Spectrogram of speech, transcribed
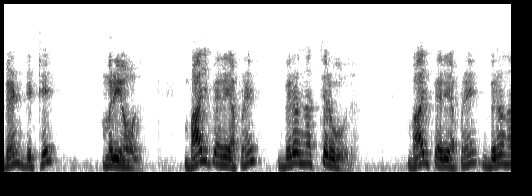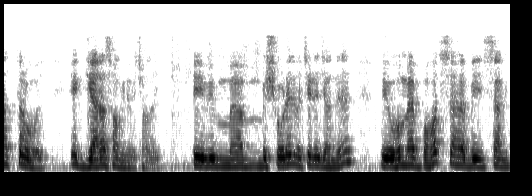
ਬਿਨ ਡਿੱਠੇ ਮਰਿਆਦ ਬਾਜ ਪੈਰੇ ਆਪਣੇ ਬਿਰੋ ਨਾ ਤਿਰੋਧ ਬਾਜ ਪੈਰੇ ਆਪਣੇ ਬਿਰੋ ਨਾ ਤਿਰੋਧ ਇਹ 11 ਸੌਂਗ ਦੇ ਵਿੱਚ ਆਉਂਦਾ ਜੀ। ਇਹ ਵੀ ਮ- ਵਿਛੋੜੇ ਦੇ ਵਿੱਚ ਜਿਹੜੇ ਜਾਂਦੇ ਨੇ, ਵੀ ਉਹ ਮੈਂ ਬਹੁਤ ਵੀ ਸੰਗਤ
